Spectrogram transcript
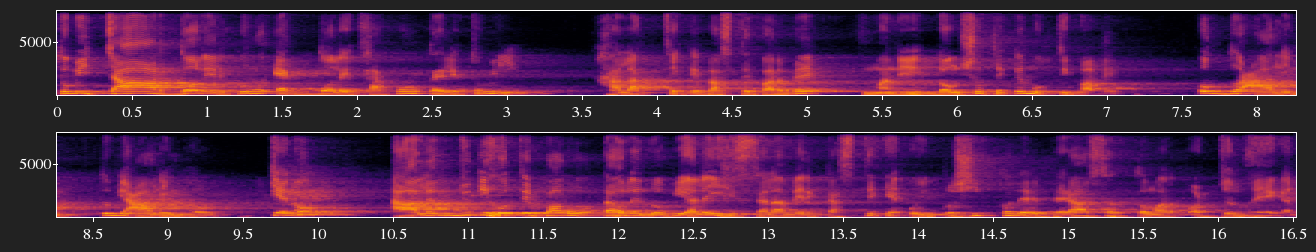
তুমি চার দলের কোনো এক দলে থাকো, তাইলে তুমি হালাক থেকে বাঁচতে পারবে মানে ধ্বংস থেকে মুক্তি পাবে। উগ্দ আলিম তুমি আলিম হও। কেন? আলেম যদি হতে পারো, তাহলে নবী আলাইহিসালামের কাছ থেকে ওই প্রশিক্ষণের বেরাসত তোমার অর্জন হয়ে গেল।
